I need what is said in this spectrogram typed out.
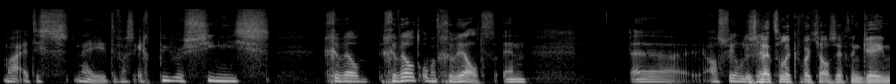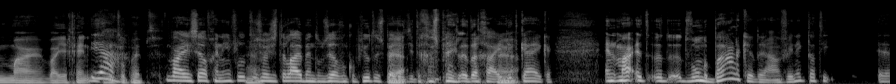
Maar het is, nee, het was echt puur cynisch geweld, geweld om het geweld. En uh, als film dus letterlijk wat je al zegt, een game, maar waar je geen invloed op hebt. waar je zelf geen invloed. Ja. Dus als je te lui bent om zelf een computerspelletje ja. te gaan spelen, dan ga je dit kijken. En, maar het, het, het wonderbaarlijke eraan vind ik dat die uh,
